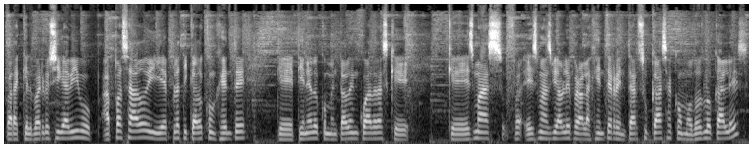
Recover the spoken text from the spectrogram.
para que el barrio siga vivo. Ha pasado y he platicado con gente que tiene documentado en cuadras que, que es, más, es más viable para la gente rentar su casa como dos locales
